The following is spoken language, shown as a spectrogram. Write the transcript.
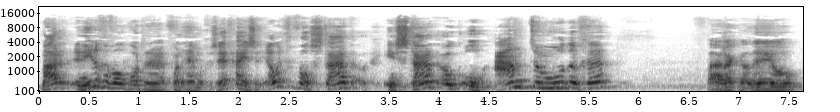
Maar in ieder geval wordt er van hem gezegd, hij is in elk geval staat, in staat ook om aan te moedigen. Parakaleo.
